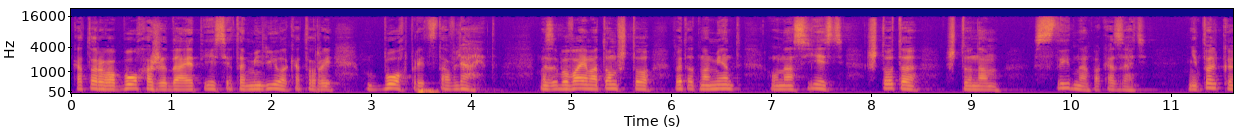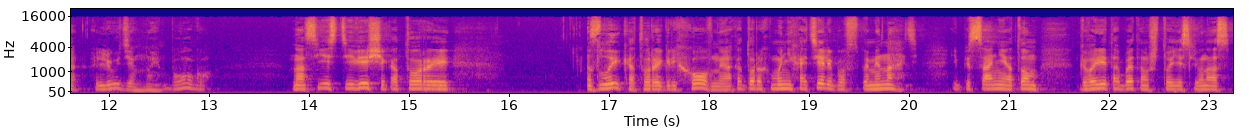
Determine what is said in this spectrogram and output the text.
которого Бог ожидает, есть это мерило, который Бог представляет. Мы забываем о том, что в этот момент у нас есть что-то, что нам стыдно показать не только людям, но и Богу. У нас есть те вещи, которые злы, которые греховны, о которых мы не хотели бы вспоминать. И Писание о том говорит об этом, что если у нас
